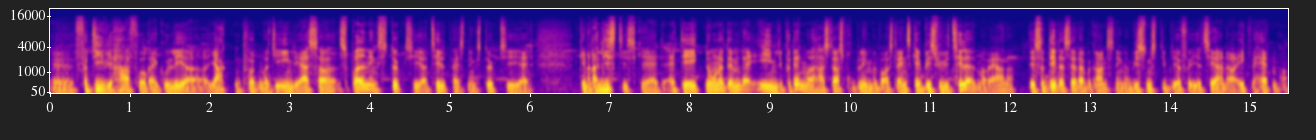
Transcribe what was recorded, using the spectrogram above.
Øh, fordi vi har fået reguleret jagten på dem, og de egentlig er så spredningsdygtige og tilpasningsdygtige, at generalistiske, at, at det er ikke nogen af dem, der egentlig på den måde har størst problem med vores landskab, hvis vi vil tillade dem at være der. Det er så det, der sætter begrænsninger, vi synes, de bliver for irriterende og ikke vil have dem her.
